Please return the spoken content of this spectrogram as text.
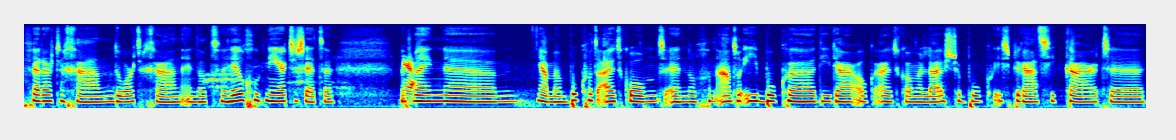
verder te gaan, door te gaan en dat heel goed neer te zetten met mijn, uh, ja, mijn boek wat uitkomt. En nog een aantal e-boeken die daar ook uitkomen. Luisterboek, inspiratiekaarten,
